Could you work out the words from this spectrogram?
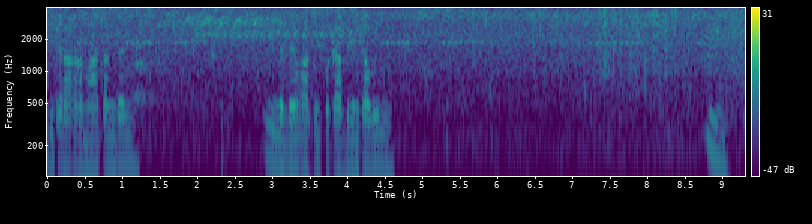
Hindi karakara matanggal. Ang ganda yung ating pagkabiling kawin. Hmm.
